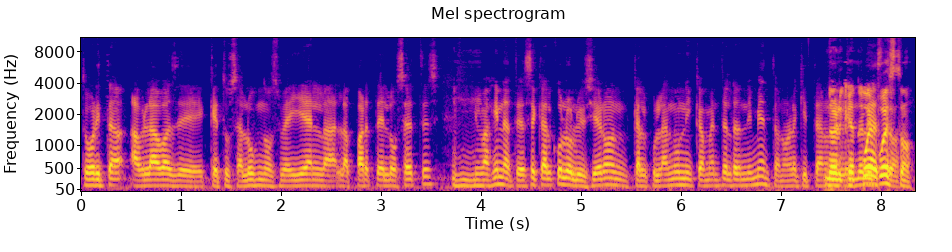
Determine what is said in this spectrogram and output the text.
Tú ahorita hablabas de que tus alumnos veían la, la parte de los CETES. Imagínate, ese cálculo lo hicieron calculando únicamente el rendimiento, no le quitaron No, el impuesto. el impuesto.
